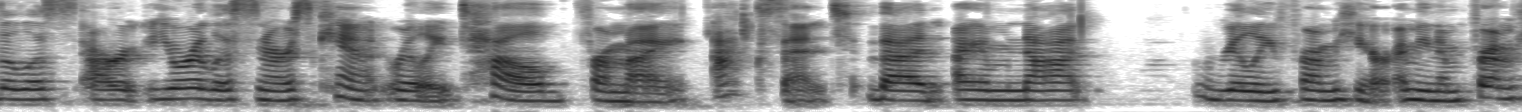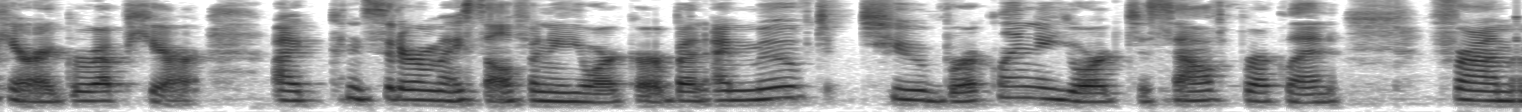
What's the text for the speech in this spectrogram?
the list our your listeners can't really tell from my accent that I am not really from here. I mean, I'm from here. I grew up here. I consider myself a New Yorker, but I moved to Brooklyn, New York, to South Brooklyn from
